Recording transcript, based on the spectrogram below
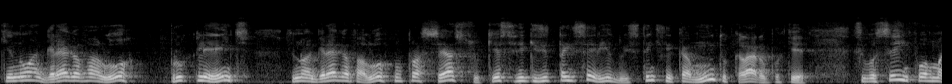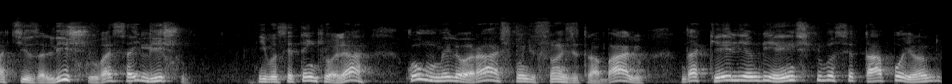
que não agrega valor para o cliente, que não agrega valor para o processo que esse requisito está inserido. Isso tem que ficar muito claro, porque se você informatiza lixo, vai sair lixo. E você tem que olhar como melhorar as condições de trabalho daquele ambiente que você está apoiando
